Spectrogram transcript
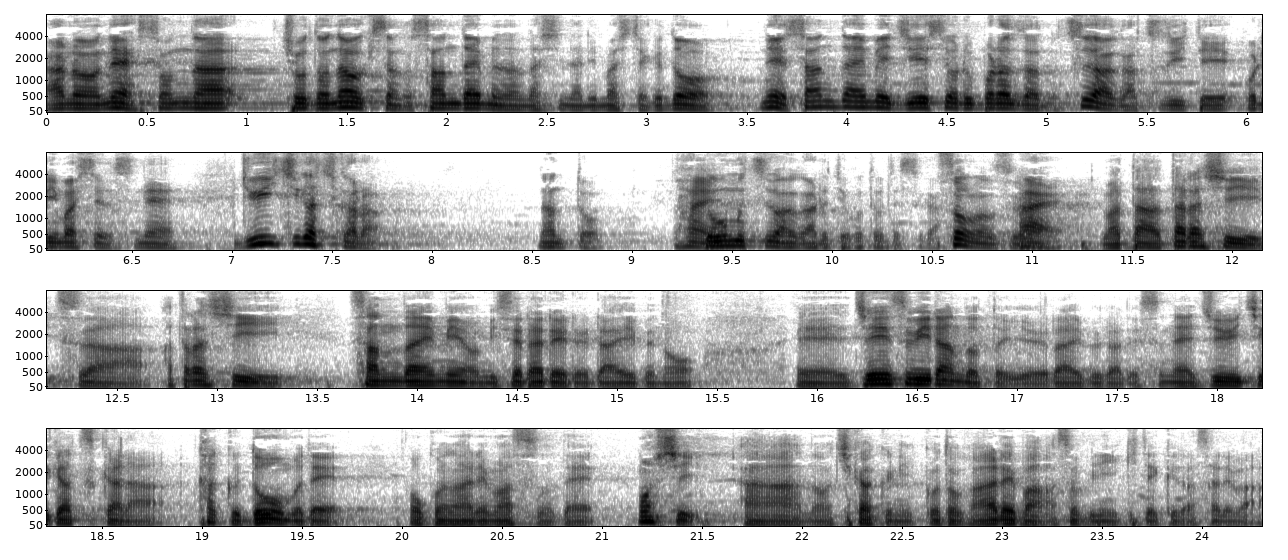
あのねそんなちょうど直樹さんの3代目の話になりましたけど、ね、3代目 JSOUL ブラザーズのツアーが続いておりましてですね11月からなんとはいドームツアーがあるということですが、そうなんですよ、はい。また新しいツアー新しい3代目を見せられるライブの、えー、JSB ランドというライブがですね11月から各ドームで行われますのでもしあの近くに行くことがあれば遊びに来てくだされば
